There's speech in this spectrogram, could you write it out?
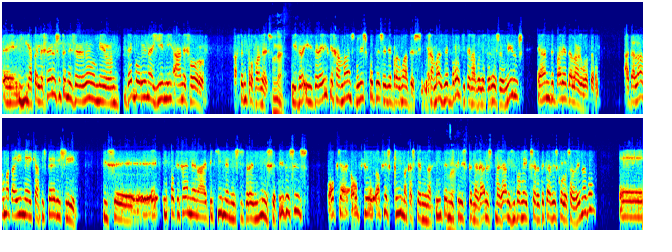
Ε, η απελευθέρωση των Ισραηλινών ομήρων δεν μπορεί να γίνει ανεφόρον. Αυτό είναι προφανές. Ναι. Ισραήλ και Χαμάς βρίσκονται σε διαπραγμάτευση. Η Χαμάς δεν πρόκειται να απελευθερώσει ομήρου εάν δεν πάρει ανταλλάγματα. Ανταλλάγματα είναι η καθυστέρηση της ε, υποτιθέμενα επικείμενη Ισραηλινής επίθεσης, όποια όποιας κλίμακας και αν είναι αυτή, είτε μικρής είτε μεγάλης, μεγάλης είπαμε εξαιρετικά δύσκολος αδύνατο. Ε,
